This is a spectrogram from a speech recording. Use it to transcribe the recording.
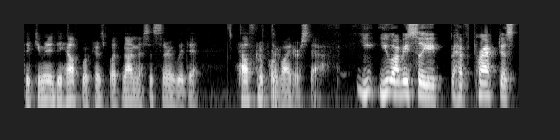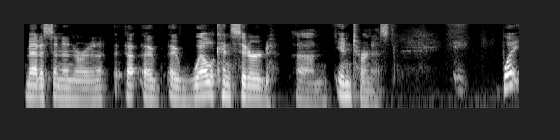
the community health workers, but not necessarily with the healthcare provider staff you, you obviously have practiced medicine and are a, a, a well-considered um, internist. What,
